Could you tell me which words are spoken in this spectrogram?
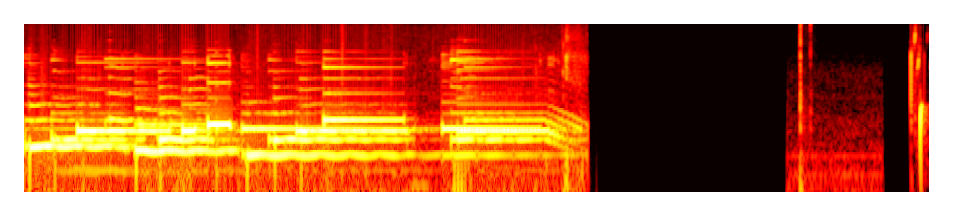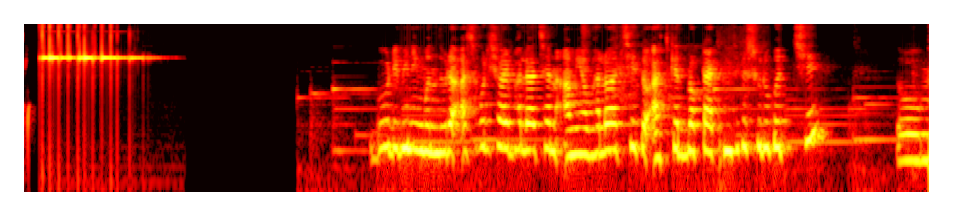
গুড ইভিনিং বন্ধুরা। আশা করি সবাই ভালো আছেন, আমিও ভালো আছি। তো আজকের ব্লগটা এখন থেকে শুরু করছি। তো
